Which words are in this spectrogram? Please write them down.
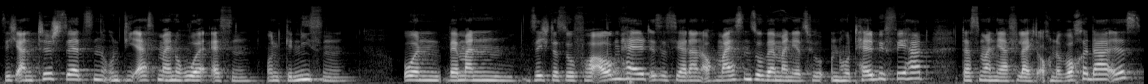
sich an den Tisch setzen und die erstmal in Ruhe essen und genießen. Und wenn man sich das so vor Augen hält, ist es ja dann auch meistens so, wenn man jetzt ein Hotelbuffet hat, dass man ja vielleicht auch eine Woche da ist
